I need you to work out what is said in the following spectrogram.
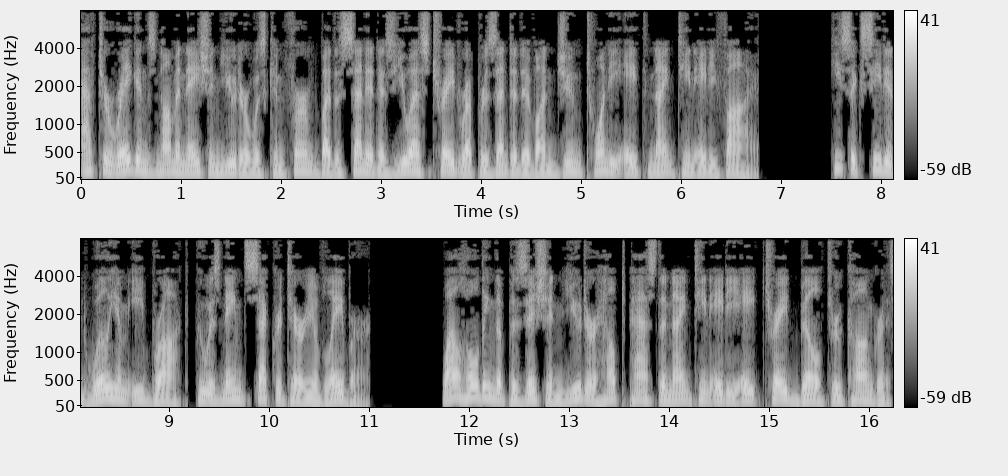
After Reagan's nomination Yeutter was confirmed by the Senate as U.S. Trade Representative on June 28, 1985. He succeeded William E. Brock, who was named Secretary of Labor. While holding the position Yeutter helped pass the 1988 trade bill through Congress,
